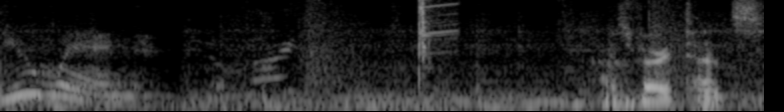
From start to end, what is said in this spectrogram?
You win. that was very tense.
